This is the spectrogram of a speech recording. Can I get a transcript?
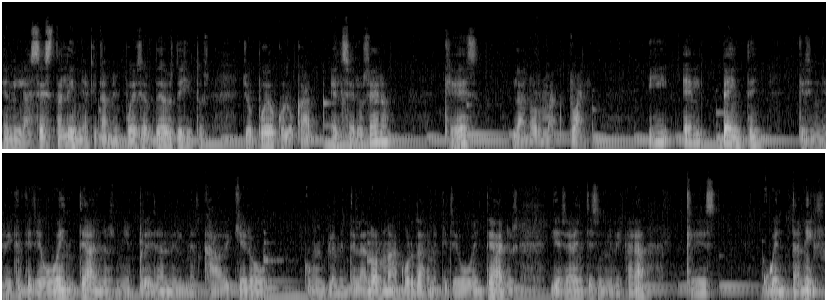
en la sexta línea, que también puede ser de dos dígitos, yo puedo colocar el 00, que es la norma actual, y el 20, que significa que llevo 20 años mi empresa en el mercado y quiero, como implementé la norma, acordarme que llevo 20 años, y ese 20 significará que es cuenta NIF.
